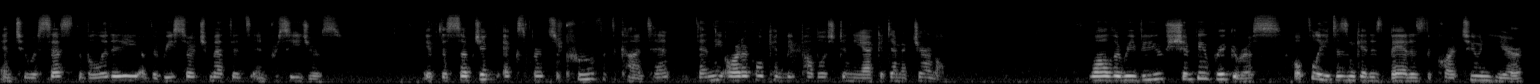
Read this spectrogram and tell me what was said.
and to assess the validity of the research methods and procedures. If the subject experts approve of the content, then the article can be published in the academic journal. While the review should be rigorous, hopefully it doesn't get as bad as the cartoon here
